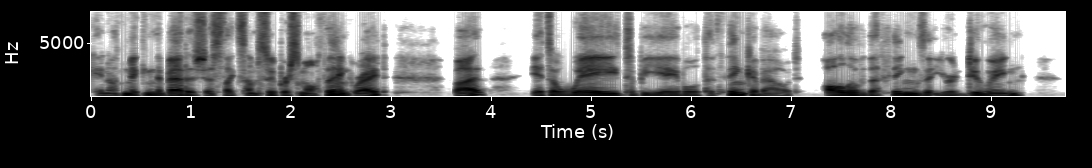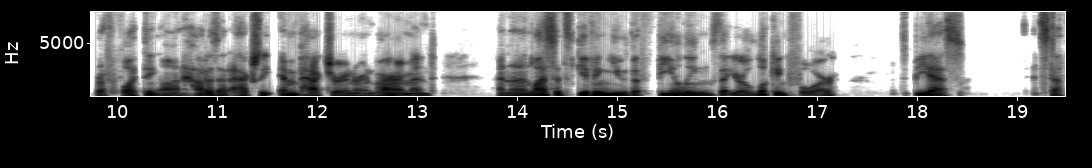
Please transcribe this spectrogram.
Okay, not making the bed is just like some super small thing, right? But it's a way to be able to think about all of the things that you're doing, reflecting on how does that actually impact your inner environment. And then unless it's giving you the feelings that you're looking for, it's BS. It's stuff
